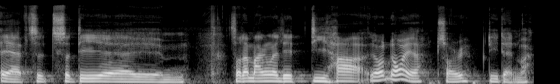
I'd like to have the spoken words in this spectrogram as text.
Ja, så, så det er... Øh, så der mangler lidt... De har... Nå, nå ja, sorry, det er i Danmark.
